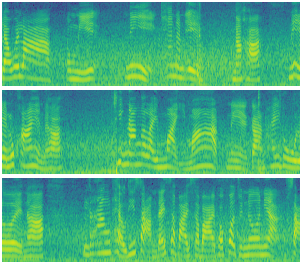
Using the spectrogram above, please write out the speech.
แล้วเวลาตรงนี้นี่แค่นั้นเองนะคะ นี่ลูกค้าเห็นไหมคะที่นั่งอะไรใหม่มากเนี่ยการให้ดูเลยนะคะ นั่งแถวที่ 3 ได้สบายๆ เพราะ Fortuner เนี่ยสา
